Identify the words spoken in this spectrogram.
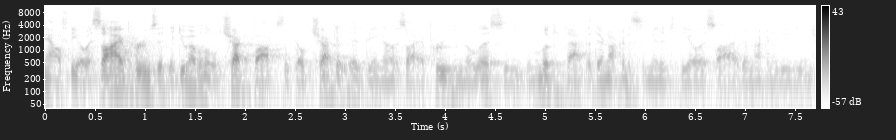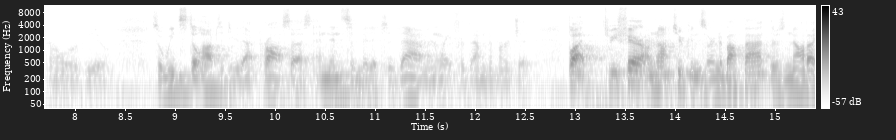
Now, if the OSI approves it, they do have a little checkbox that they'll check it as being OSI approved in the list so you can look at that, but they're not going to submit it to the OSI, they're not going to do the internal review. So we'd still have to do that process and then submit it to them and wait for them to merge it. But to be fair, I'm not too concerned about that. There's not a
